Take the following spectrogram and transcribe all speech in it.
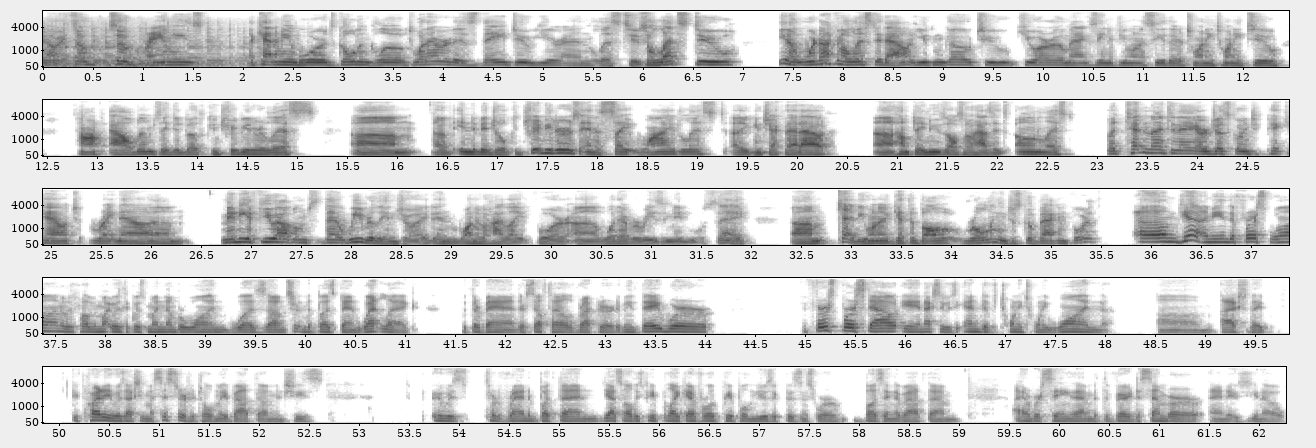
All right, so so Grammys, Academy Awards, Golden Globes, whatever it is, they do year-end lists too. So let's do. You know, we're not going to list it out. You can go to QRO Magazine if you want to see their 2022 top albums. They did both contributor lists um, of individual contributors and a site-wide list. Uh, you can check that out. Uh, Hump Day News also has its own list. But Ted and I today are just going to pick out right now um, maybe a few albums that we really enjoyed and want to highlight for uh, whatever reason. Maybe we'll say. Um, Ted, do you want to get the ball rolling and just go back and forth? Um, yeah, I mean, the first one was probably my, I think was my number one was um, certainly the buzz band Wet Leg with their band, their self-titled record. I mean, they were first burst out in actually it was the end of 2021. Um, I actually give credit. It was actually my sister who told me about them, and she's it was sort of random. But then, yes, all these people, like every people in the music business, were buzzing about them. I remember seeing them at the very December, and it was you know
